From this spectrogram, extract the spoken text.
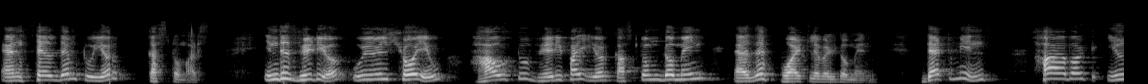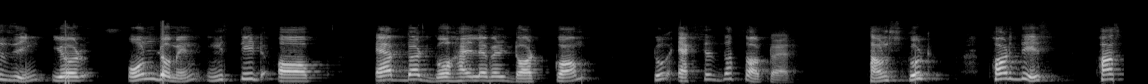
and sell them to your customers. In this video, we will show you how to verify your custom domain as a white label domain. That means how about using your own domain instead of app.gohighlevel.com to access the software. Sounds good? For this, first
